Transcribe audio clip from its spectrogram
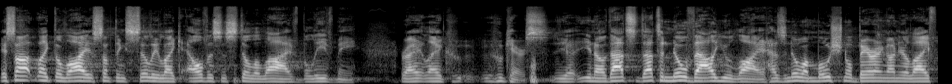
It's not like the lie is something silly like Elvis is still alive, believe me, right? Like, who cares? You know, that's, that's a no value lie. It has no emotional bearing on your life.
